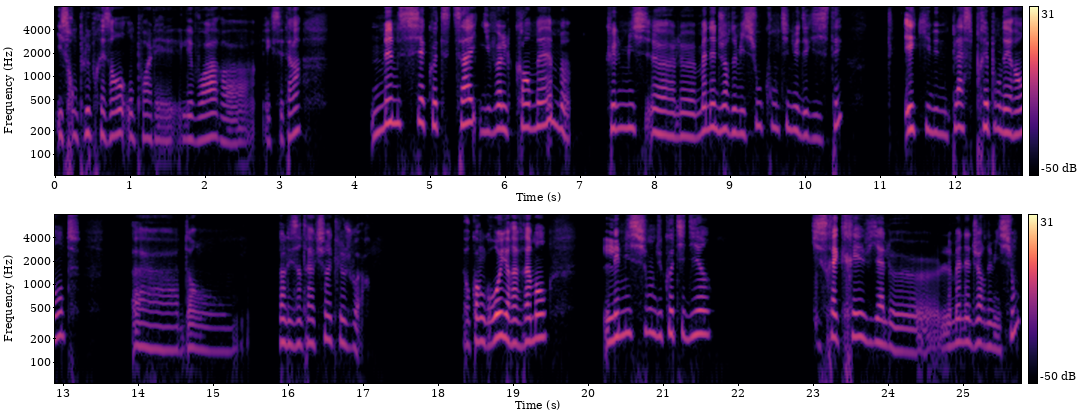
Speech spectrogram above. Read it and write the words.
ils seront plus présents, on pourra les, les voir, euh, etc. Même si à côté de ça, ils veulent quand même que le, le manager de mission continue d'exister et qu'il ait une place prépondérante euh, dans, dans les interactions avec le joueur. Donc en gros, il y aurait vraiment les missions du quotidien qui seraient créées via le, le manager de mission,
